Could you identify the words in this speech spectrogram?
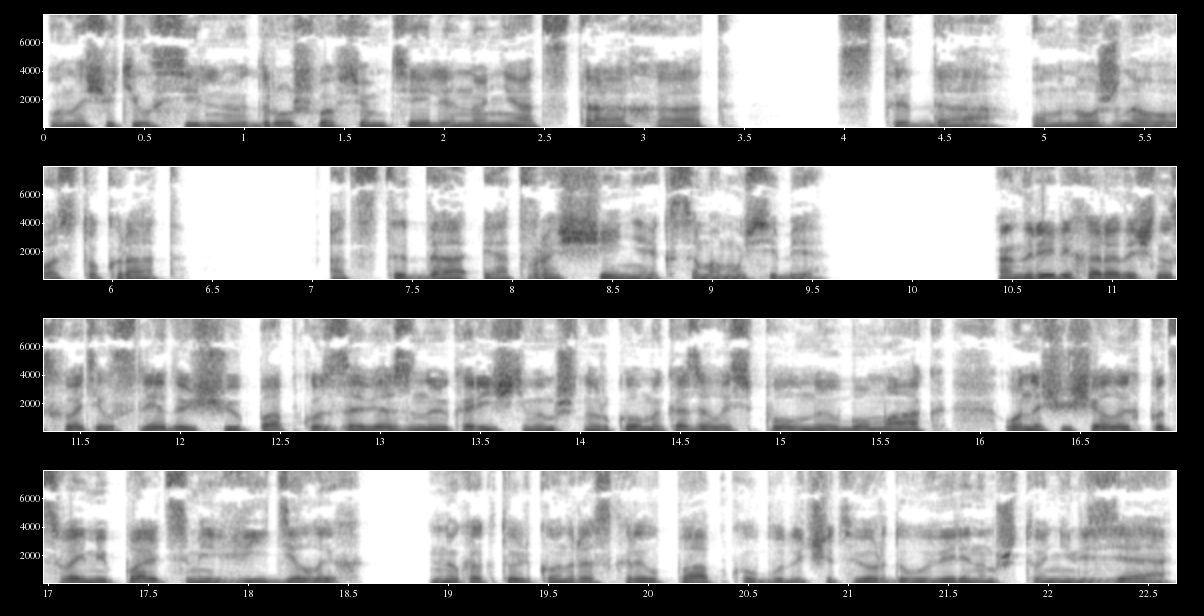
Он ощутил сильную дрожь во всем теле, но не от страха, а от стыда, умноженного во сто крат. От стыда и отвращения к самому себе. Андрей лихорадочно схватил следующую папку, завязанную коричневым шнурком и, казалось, полную бумаг. Он ощущал их под своими пальцами, видел их. Но как только он раскрыл папку, будучи твердо уверенным, что нельзя,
